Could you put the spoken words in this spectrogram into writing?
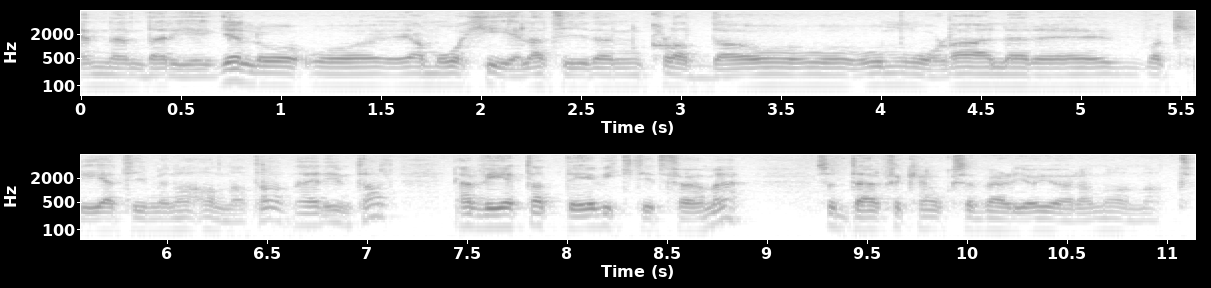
en enda regel og, og jeg må hele tiden kladde og, og, og måle eller eh, være kreativ med noe annet. Da. Nei, det er ikke alt. Jeg vet at det er viktig for meg, så derfor kan jeg også velge å gjøre noe annet.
